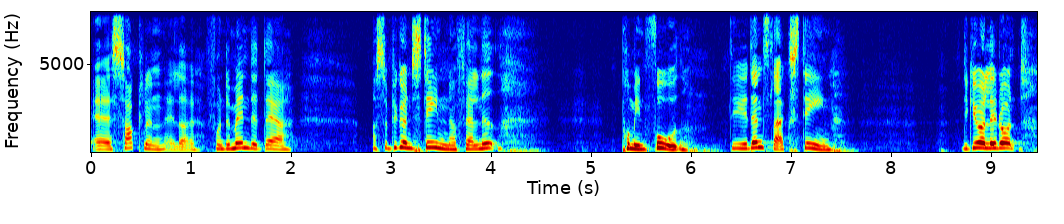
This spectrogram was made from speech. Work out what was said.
af soklen, eller fundamentet der. Og så begyndte stenen at falde ned på min fod. Det er den slags sten. Det gjorde lidt ondt.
